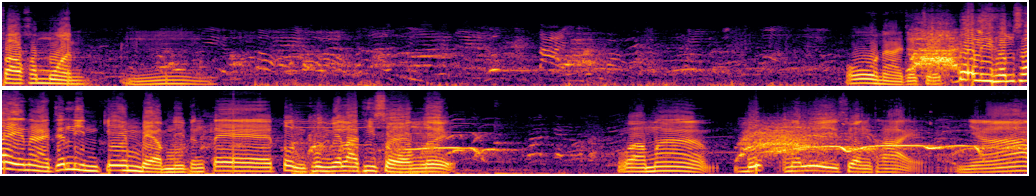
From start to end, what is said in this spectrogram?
ฟาวคำมวลอืมโอ้ น่าจะเจ็บบริคำไส้น่าจะลินเกมแบบนี้ตั้งแต่ต้นครึ่งเวลาที่สองเลย ว่ามาบุกมาลุยส่วงท้ายยาว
